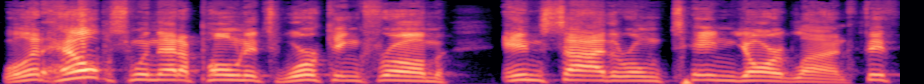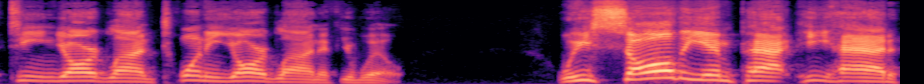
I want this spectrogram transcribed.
Well, it helps when that opponent's working from inside their own 10 yard line, 15 yard line, 20 yard line, if you will. We saw the impact he had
